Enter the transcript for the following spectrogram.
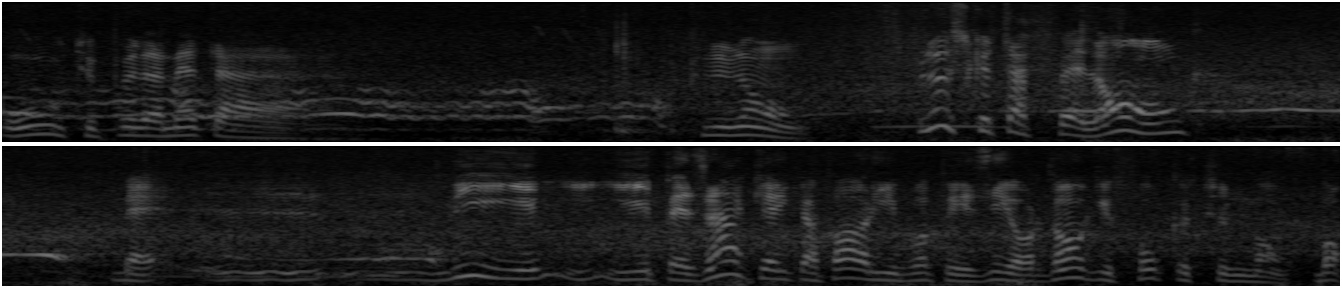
ou tu peux la mettre à plus longue. Plus que tu as fait longue, mais lui, il est, pesant quelque part, il va peser. Or donc, il faut que tu le montes. Bon,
